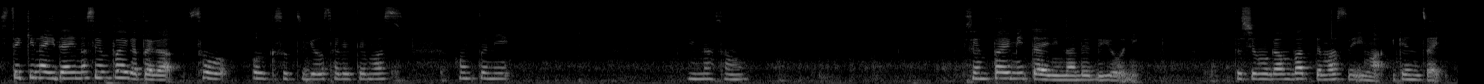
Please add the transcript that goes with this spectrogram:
素敵な偉大な先輩方がそう多く卒業されてます。本当に皆さん先輩みたいになれるように。私も頑張ってます今現在。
